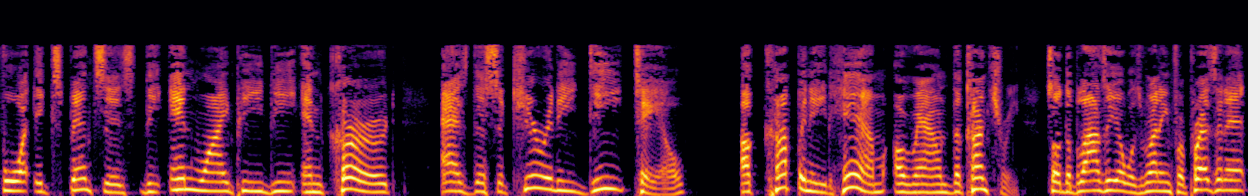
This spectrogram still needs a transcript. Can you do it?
for expenses the NYPD incurred as the security detail accompanied him around the country. So de Blasio was running for president,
